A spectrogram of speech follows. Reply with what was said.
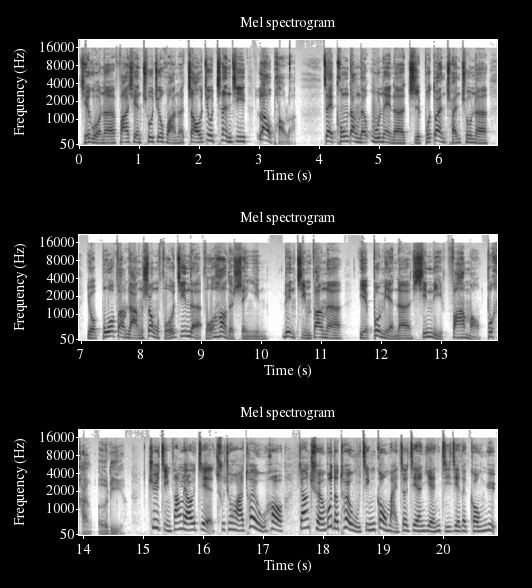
结果呢，发现初秋华呢早就趁机绕跑了。在空荡的屋内呢，只不断传出呢有播放朗诵佛经的佛号的声音，令警方呢也不免呢心里发毛，不寒而栗。据警方了解，楚秋华退伍后，将全部的退伍金购买这间延吉街的公寓，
